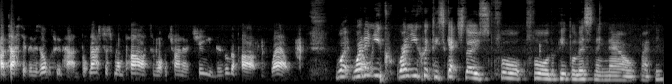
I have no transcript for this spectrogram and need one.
fantastic the results we've had, but that's just one part of what we're trying to achieve. There's other parts as well. Why, why don't you Why don't you quickly sketch those for for the people listening now, Matthew?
